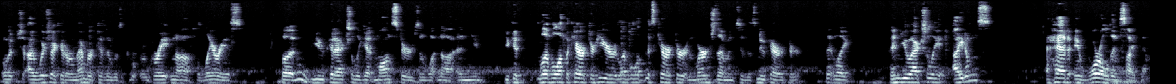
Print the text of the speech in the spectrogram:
which I wish I could remember because it was gr- great and uh, hilarious, but you could actually get monsters and whatnot, and you you could level up a character here, level up this character, and merge them into this new character. That like, and you actually items had a world inside them.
